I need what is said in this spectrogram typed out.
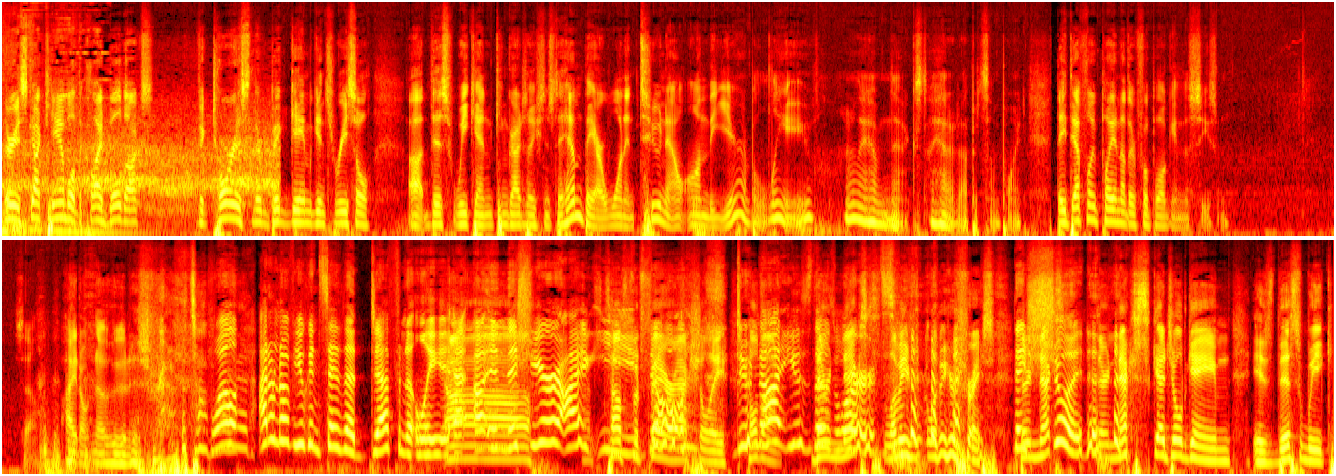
There he is, Scott Campbell of the Clyde Bulldogs, victorious in their big game against Riesel uh, this weekend. Congratulations to him. They are one and two now on the year, I believe. What do they have next? I had it up at some point. They definitely play another football game this season. So I don't know who it is right the top. Well, I don't know if you can say that definitely. Uh, uh, in this uh, year, I tough but fair actually. Do Hold not on. use those their words. Next, let me let me rephrase. they their next, should. Their next scheduled game is this week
